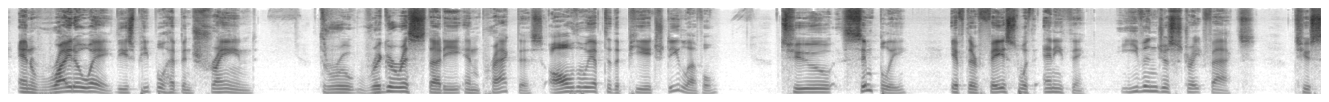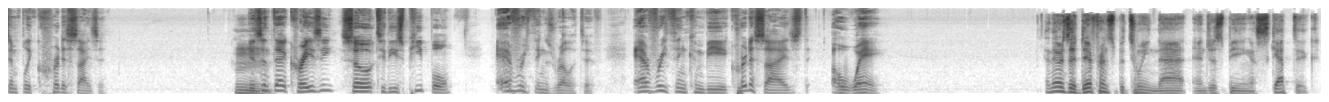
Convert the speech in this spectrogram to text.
And right away, these people have been trained through rigorous study and practice all the way up to the PhD level to simply, if they're faced with anything, even just straight facts, to simply criticize it. Hmm. Isn't that crazy? So, to these people, everything's relative. Everything can be criticized away. And there's a difference between that and just being a skeptic.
